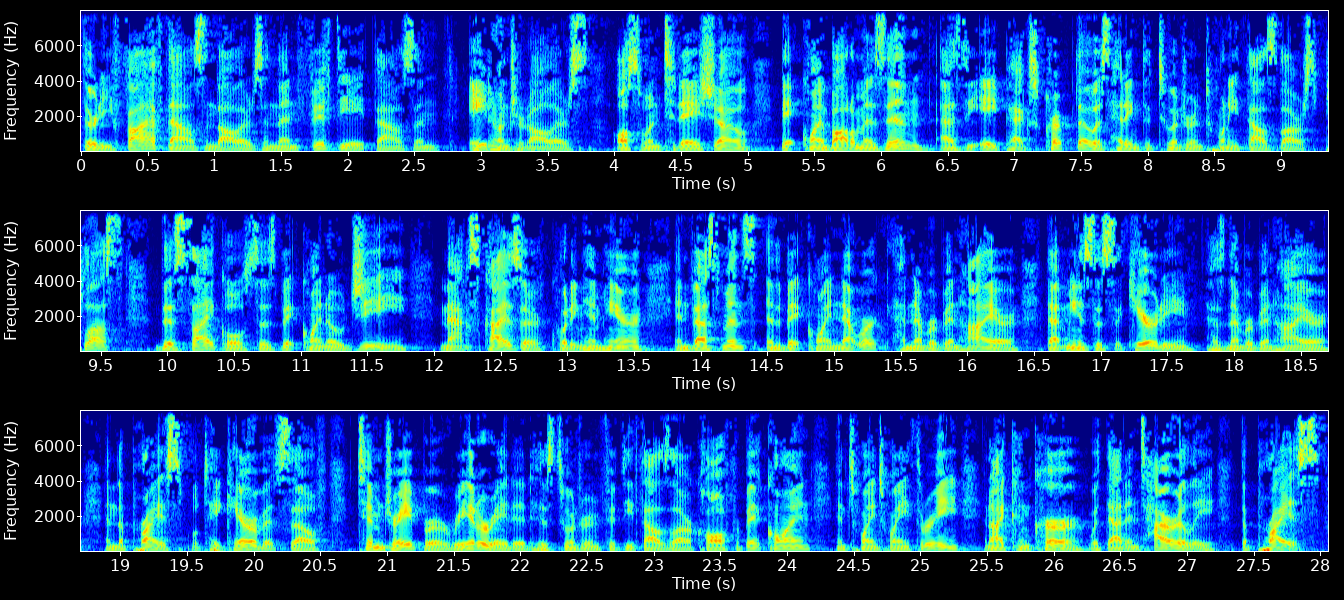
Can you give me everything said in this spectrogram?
$35,000 and then $58,800. Also in today's show, Bitcoin bottom is in as the Apex crypto is heading to $220,000 plus this cycle, says Bitcoin OG Max Keiser, quoting him here, investments in the Bitcoin network had never been higher. That means the security has never been higher and the price will take care of itself. Tim Draper reiterated his $250,000 call for Bitcoin in 2023, and I concur with that entirely. The price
